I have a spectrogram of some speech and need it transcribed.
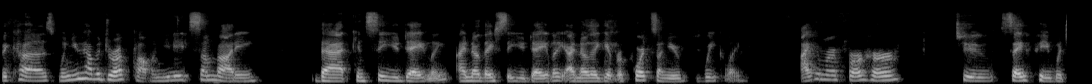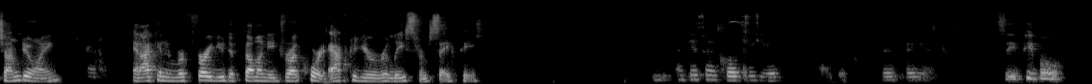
because when you have a drug problem, you need somebody that can see you daily. I know they see you daily. I know they get reports on you weekly. I can refer her to SafeP, which I'm doing, and I can refer you to felony drug court after you're released from SafeP. I guess I'll go through you. Go through you. See, people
